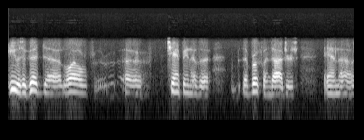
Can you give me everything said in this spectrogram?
he was a good, uh, loyal uh, champion of the the Brooklyn Dodgers, and uh,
